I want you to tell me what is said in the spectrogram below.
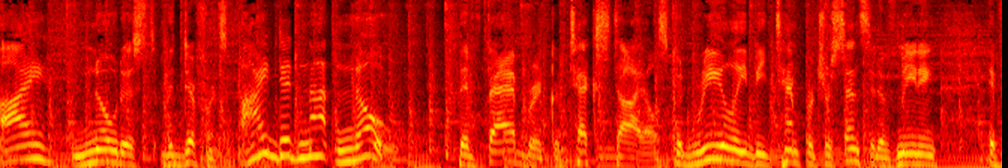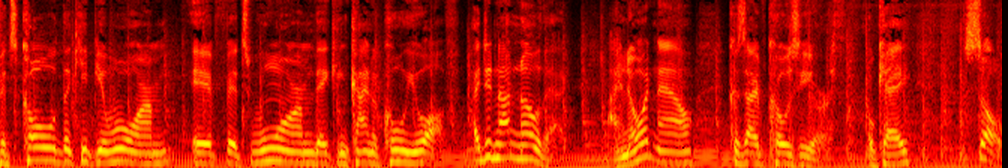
I noticed the difference. I did not know that fabric or textiles could really be temperature sensitive, meaning if it's cold, they keep you warm. If it's warm, they can kind of cool you off. I did not know that. I know it now because I have Cozy Earth, okay? So,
